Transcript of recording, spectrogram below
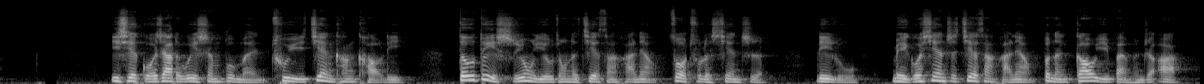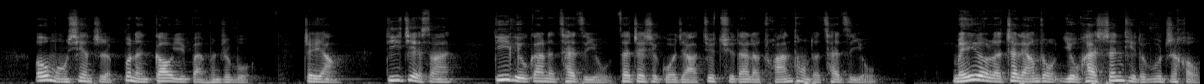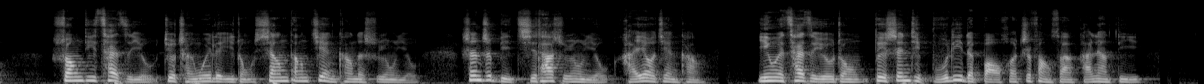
一些国家的卫生部门出于健康考虑，都对食用油中的芥酸含量做出了限制。例如，美国限制芥酸含量不能高于百分之二，欧盟限制不能高于百分之五。这样，低芥酸、低硫苷的菜籽油在这些国家就取代了传统的菜籽油。没有了这两种有害身体的物质后，双低菜籽油就成为了一种相当健康的食用油，甚至比其他食用油还要健康。因为菜籽油中对身体不利的饱和脂肪酸含量低，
